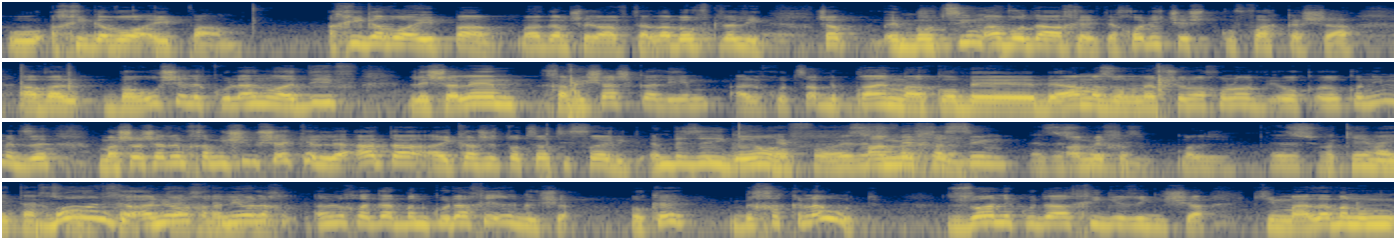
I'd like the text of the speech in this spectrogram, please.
הוא הכי גבוה אי פעם. הכי גבוה אי פעם, מה גם של האבטלה באופן כללי. עכשיו, הם מוצאים עבודה אחרת, יכול להיות שיש תקופה קשה, אבל ברור שלכולנו עדיף לשלם חמישה שקלים על חולצה בפריימרק או באמזון, או מאיפה שאנחנו לא, או, או קונים את זה, מאשר לשלם 50 שקל לעטה, העיקר של תוצרת ישראלית. אין בזה היגיון. איפה? איזה המכס- שווקים? זה? איזה שווקים היית עכשיו? בוא, אני, אני, הולך, אני? הולך, אני הולך לגעת בנקודה הכי רגישה, אוקיי? בחקלאות. זו הנקודה הכי רגישה, כי מעלה בנו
